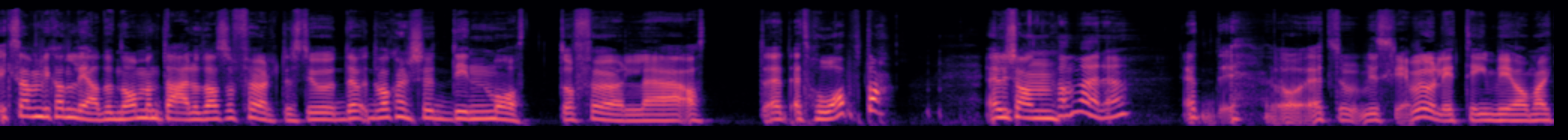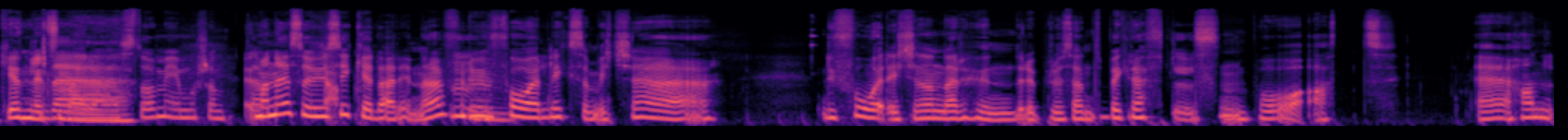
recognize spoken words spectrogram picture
ikke sant, Vi kan le av det nå, men der og da så føltes det jo Det, det var kanskje din måte å føle at et, et håp, da. Eller sånn Kan være. Og jeg tror, Vi skrev jo litt ting, vi òg, Maiken. Det sånn der, står mye morsomt. Man er så usikker der inne, for du Mm. får liksom ikke Du får ikke den der 100% bekreftelsen på at eh, han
